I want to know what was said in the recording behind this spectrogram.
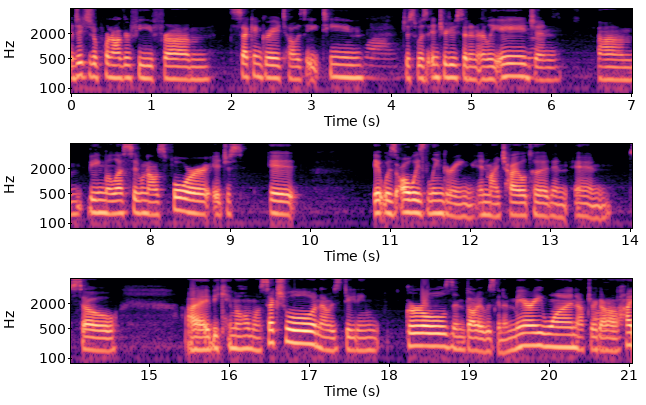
addicted to pornography from second grade till I was 18. Wow. Just was introduced at an early age, Yeah. and um, being molested when I was four, it just it it was always lingering in my childhood, and and so I became a homosexual, and I was dating girls, and thought I was going to marry one after I got out of high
